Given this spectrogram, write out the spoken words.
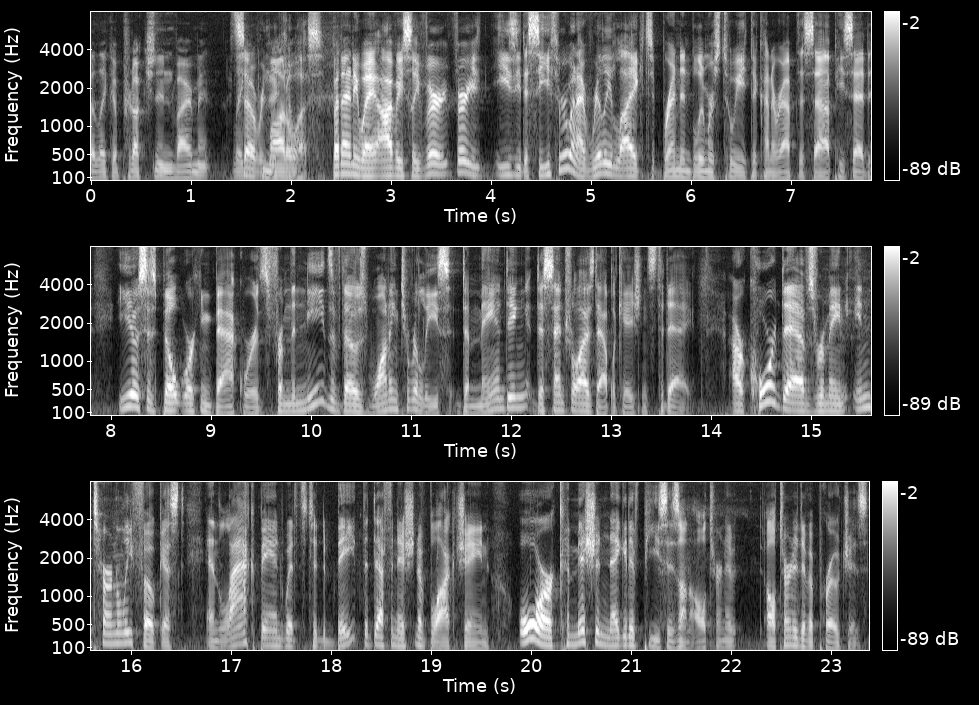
uh, like a production environment like so model. ridiculous. But anyway, obviously very very easy to see through and I really liked Brendan Blumer's tweet to kind of wrap this up. He said EOS is built working backwards from the needs of those wanting to release demanding decentralized applications today. Our core devs remain internally focused and lack bandwidth to debate the definition of blockchain or commission negative pieces on alternative alternative approaches.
